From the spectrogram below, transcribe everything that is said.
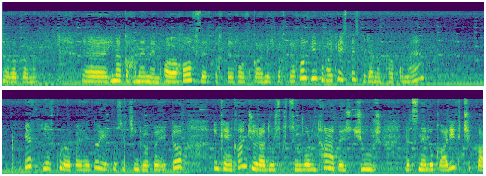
Բավական է։ Հիմա կհամեմեմ աղով, սև պղպեղով, կարմիր պղպեղով եւ ուղղակի այսպես վրանը փակում եմ եւ 2 րոպե հետո 2-ից 5 րոպե հետո ինքը այնքան ջուր է դուրս գցում, որ ընդհանրապես ջուր լցնելու կարիք չկա։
